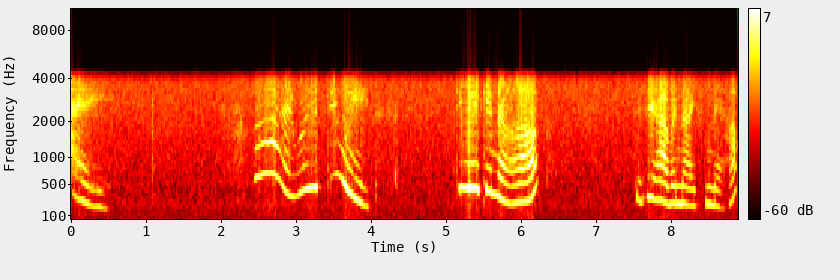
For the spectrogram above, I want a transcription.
Hi. Hi, what are you doing? Did you waking up? Did you have a nice nap?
